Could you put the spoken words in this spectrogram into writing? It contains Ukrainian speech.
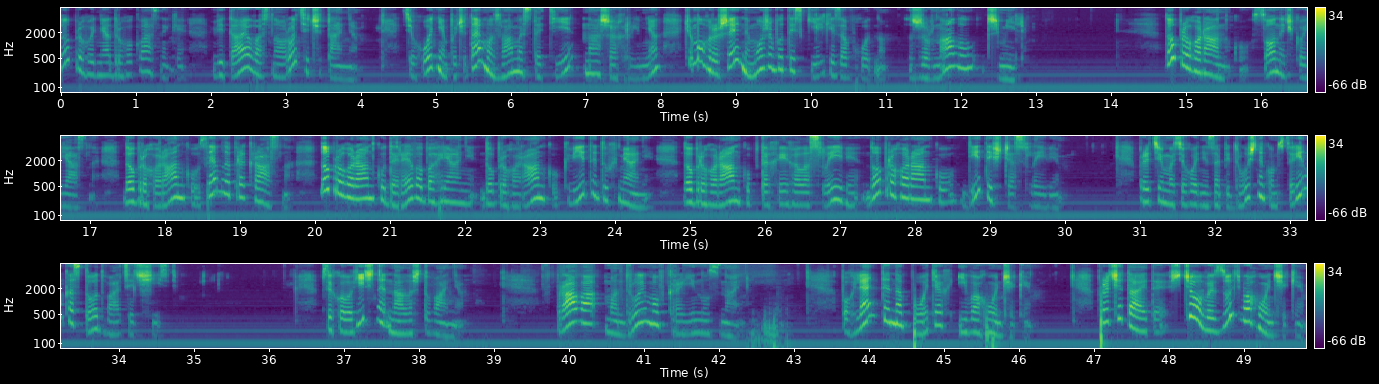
Доброго дня, другокласники! Вітаю вас на уроці читання. Сьогодні почитаємо з вами статті Наша гривня. Чому грошей не може бути скільки завгодно з журналу Джміль. Доброго ранку, сонечко ясне, доброго ранку, земле прекрасна, доброго ранку, дерева багряні, доброго ранку, квіти духмяні, доброго ранку, птахи галасливі, доброго ранку, діти щасливі. Працюємо сьогодні за підручником сторінка 126. Психологічне налаштування. Вправа мандруємо в країну знань. Погляньте на потяг і вагончики. Прочитайте, що везуть вагончики.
